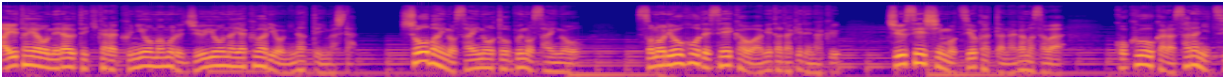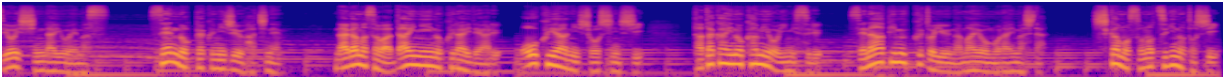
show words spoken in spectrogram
アユタヤを狙う敵から国を守る重要な役割を担っていました。商売の才能と武の才能その両方で成果を上げただけでなく忠誠心も強かった長政は国王からさらに強い信頼を得ます。1628年長政は第2位の位であるオークヤーに昇進し戦いの神を意味するセナーピムックという名前をもらいました。しかもその次の年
